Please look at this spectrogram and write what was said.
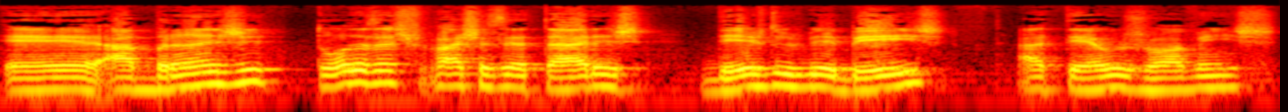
é, abrange todas as faixas etárias, desde os bebês até os jovens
